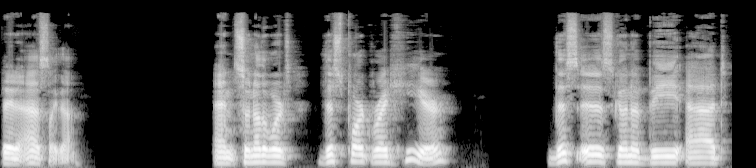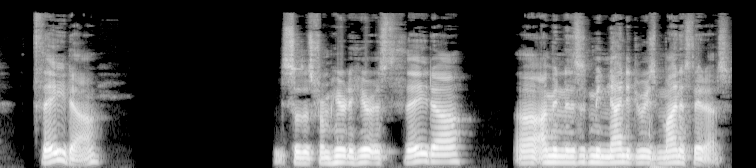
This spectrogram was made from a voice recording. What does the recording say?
theta s like that. And so in other words, this part right here, this is going to be at theta. So this from here to here is theta. Uh, I mean, this is going to be 90 degrees minus theta s.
